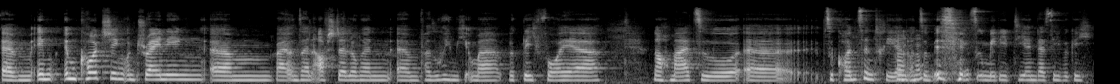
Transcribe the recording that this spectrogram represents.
Ähm, im, Im Coaching und Training, ähm, bei unseren Aufstellungen, ähm, versuche ich mich immer wirklich vorher nochmal zu, äh, zu konzentrieren Mhm. und so ein bisschen zu meditieren, dass ich wirklich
